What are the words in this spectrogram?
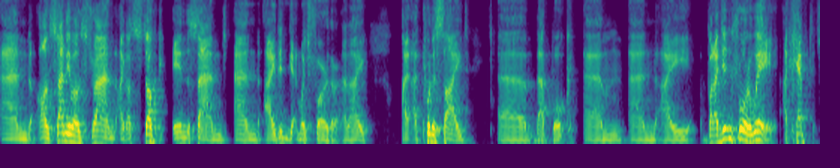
And on Sandymount Strand, I got stuck in the sand and I didn't get much further. And I I, I put aside uh, that book um, and I but I didn't throw it away. I kept it.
